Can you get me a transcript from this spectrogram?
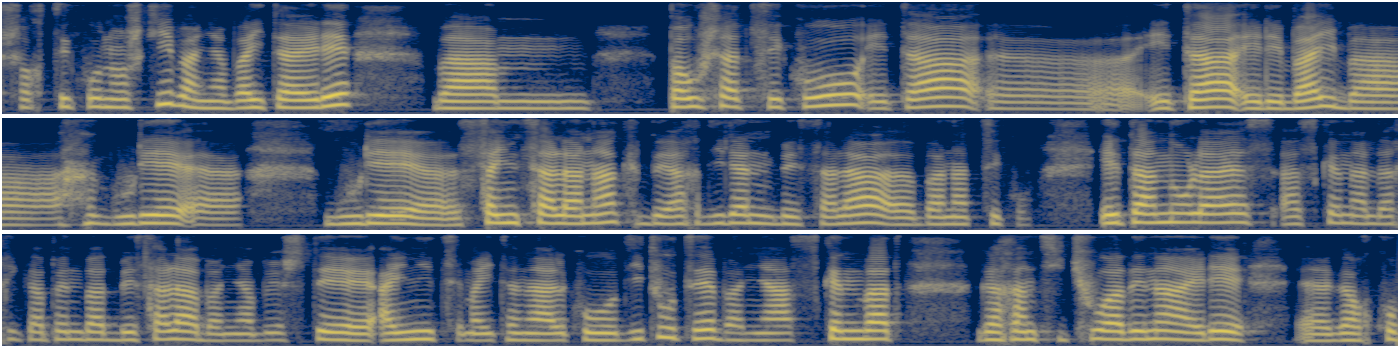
sortzeko noski, baina baita ere, ba, um, pausatzeko eta uh, eta ere bai ba, gure uh, gure uh, zaintzalanak behar diren bezala uh, banatzeko. Eta nola ez azken aldarrikapen bat bezala, baina beste hainitz emaiten ahalko ditut, eh? baina azken bat garrantzitsua dena ere uh, gaurko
